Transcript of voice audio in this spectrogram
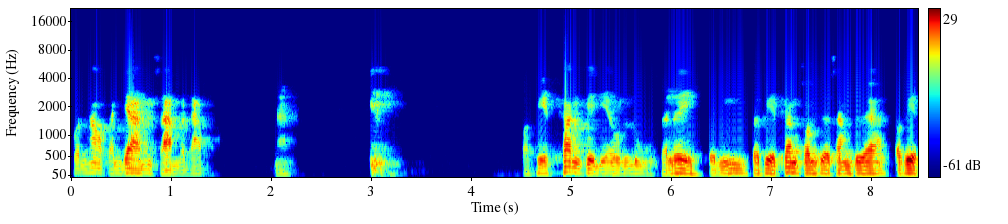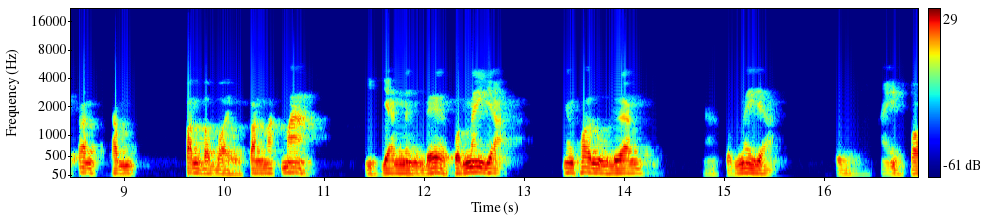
คนเฮาปัญญามันสามระดับนะประเภทฟังเทเดียวรู้ไปเลยตัวนี้ประเภทฟังสองเถือสามเถือประเภทฟังทำฟังบ่อยๆฟังมาก ๆ อีกอย่างหนึ่งเด้อผมไม่ยะ ยังพอรู้เรื่องผมไม่ยะให้พอ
